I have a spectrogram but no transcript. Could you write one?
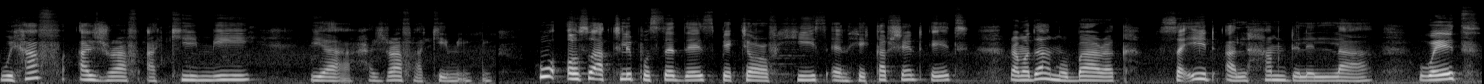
we have Ashraf Hakimi. Yeah, Ashraf Hakimi who also actually posted this picture of his and he captioned it Ramadan Mubarak Saeed Alhamdulillah with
